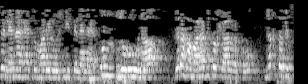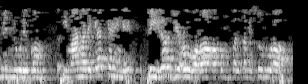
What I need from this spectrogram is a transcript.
سے لینا ہے، تمہاری روشنی سے لینا ہے۔ انظرونا ذرا ہمارا بھی تو خیال رکھو۔ نقتبس من نورکم تو ایمان والے کیا کہیں گے؟ نورا۔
